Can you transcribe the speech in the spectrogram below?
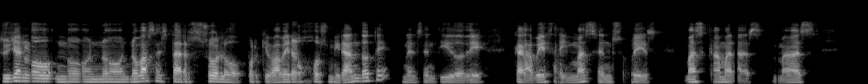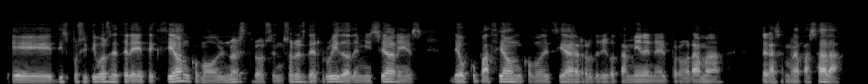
tú ya no, no, no, no, vas a estar solo porque va a haber ojos mirándote, en el sentido de cada vez hay más sensores más cámaras, más eh, dispositivos de teledetección como el nuestro, sensores de ruido, de emisiones, de ocupación, como decía Rodrigo también en el programa de la semana pasada,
